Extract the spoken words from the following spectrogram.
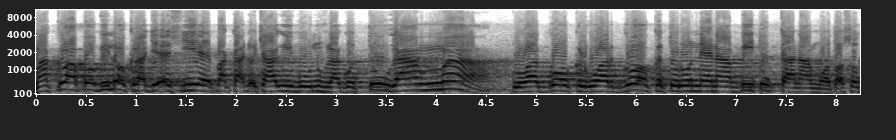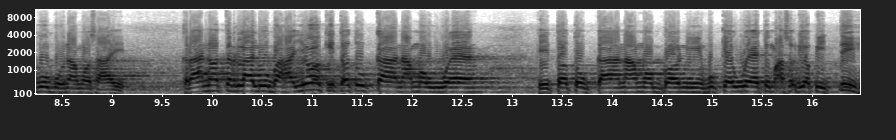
Maka apabila kerajaan Asia pakat duk cari bunuh lagu tu ramai keluarga-keluarga keturunan Nabi tukar nama, tak sebubuh nama Said. Kerana terlalu bahaya kita tukar nama Wa, kita tukar nama Goni, bukan Wa tu maksud dia pitih.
